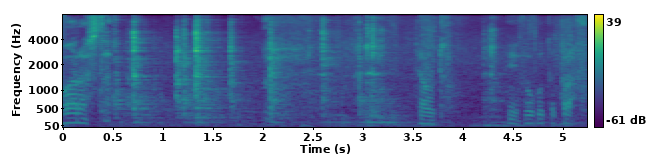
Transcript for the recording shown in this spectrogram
Bara asta. Ia uite, e făcută praf.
